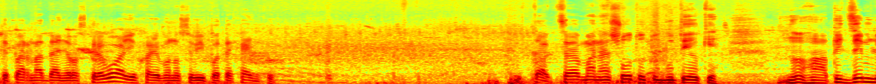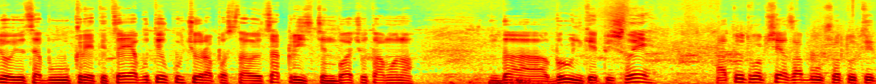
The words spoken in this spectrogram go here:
тепер на день розкриваю, хай воно собі потихеньку. Так, це в мене що тут у бутилки? Ага, під землею це був укритий. Це я бутилку вчора поставив. Це Прістін, бачу, там воно да, бруньки пішли. А тут взагалі забув, що тут і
